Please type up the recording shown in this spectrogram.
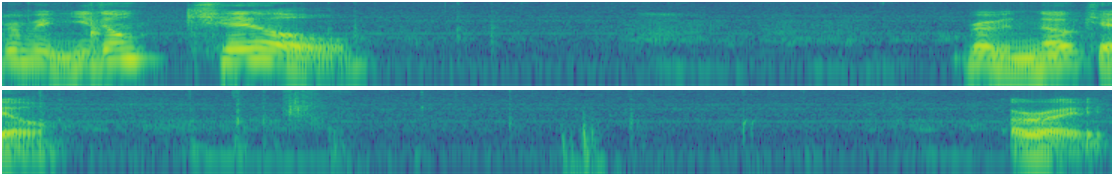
Ruben, you don't kill. Ruben, no kill. Alright.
